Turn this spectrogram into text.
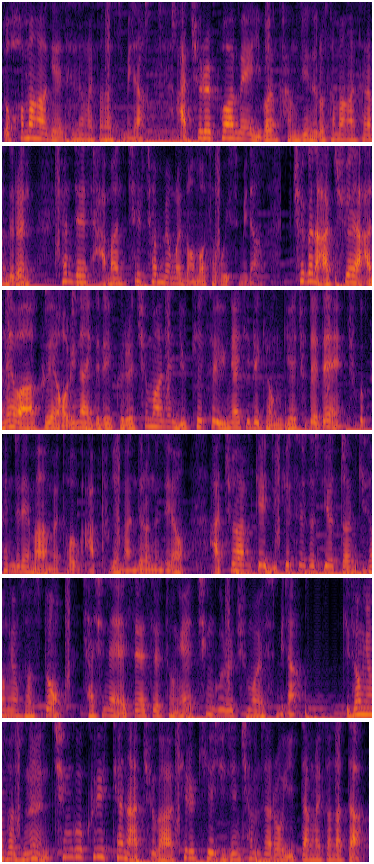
또 허망하게 세상을 떠났습니다. 아추를 포함해 이번 강진으로 사망한 사람들은 현재 4만 7천 명을 넘어서고 있습니다. 최근 아추의 아내와 그의 어린아이들이 그를 추모하는 뉴캐슬 유나이티드 경기에 초대돼 축구 팬들의 마음을 더욱 아프게 만들었는데요. 아추와 함께 뉴캐슬에서 뛰었던 기성용 선수도 자신의 SNS를 통해 친구를 추모했습니다. 기성용 선수는 친구 크리스티안 아추가 튀르키예 지진 참사로 이 땅을 떠났다.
